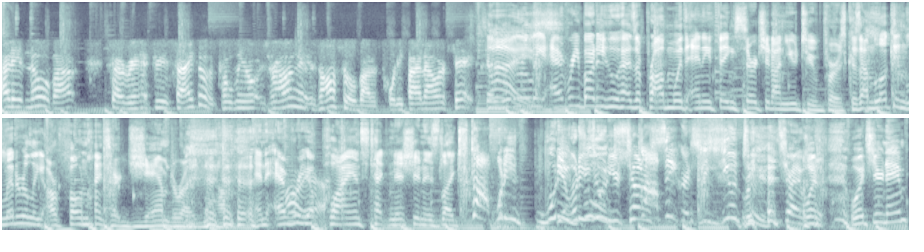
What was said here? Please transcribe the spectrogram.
I didn't know about. So I ran it through the cycle. It told me what was wrong. It was also about a twenty-five dollar fix. So Nice. literally everybody who has a problem with anything, search it on YouTube first. Because I'm looking, literally, our phone lines are jammed right now, and every Oh, yeah. appliance technician is like, "Stop! What are you? What are you what are you doing? You're telling Stop!" secrets to YouTube. That's right. What, what's your name?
